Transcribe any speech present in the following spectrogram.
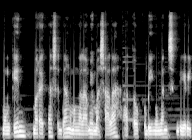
Mungkin mereka sedang mengalami masalah atau kebingungan sendiri.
